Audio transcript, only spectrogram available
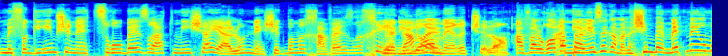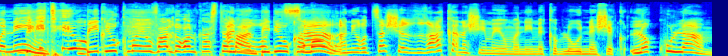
מפגעים שנעצרו בעזרת מי שהיה לו נשק במרחב האזרחי. אני לגמרי. לא אומרת שלא. אבל רוב אני- הפעמים זה גם אנשים באמת מיומנים. בדיוק. בדיוק כמו יובל דורון קסטלמן, אני רוצה, בדיוק כמוהו. אני רוצה שרק אנשים מיומנים יקבלו נשק, לא כולם.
